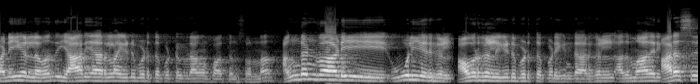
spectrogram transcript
பணிகளில் வந்து யார் யாரெல்லாம் ஈடுபடுத்தப்பட்டிருக்கிறாங்க பார்த்தோன்னு சொன்னா அங்கன்வாடி ஊழியர்கள் அவர்கள் ஈடுபடுத்த ஈடுபடுத்தப்படுகின்றார்கள். அது மாதிரி அரசு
